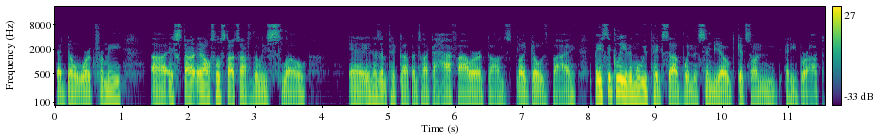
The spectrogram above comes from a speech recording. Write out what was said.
that don't work for me. Uh, it start it also starts off really slow and it doesn't pick up until like a half hour gone like goes by. Basically, the movie picks up when the symbiote gets on Eddie Brock.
